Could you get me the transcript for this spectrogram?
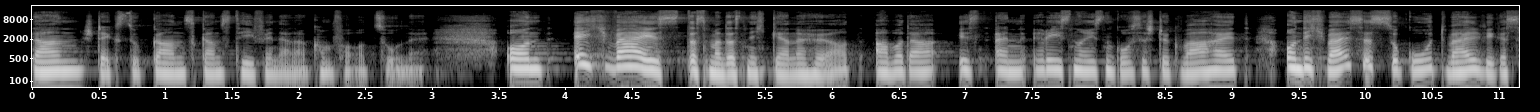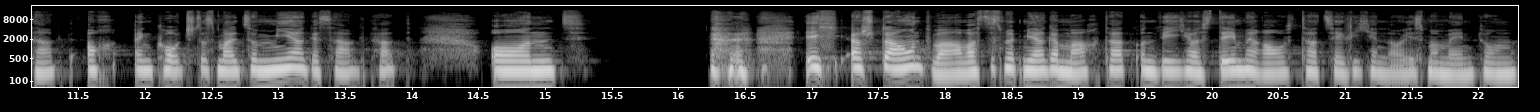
dann steckst du ganz, ganz tief in deiner Komfortzone. Und ich weiß, dass man das nicht gerne hört, aber da ist ein riesen, riesengroßes Stück Wahrheit. Und ich weiß es so gut, weil, wie gesagt, auch ein Coach das mal zu mir gesagt hat. Und ich erstaunt war, was das mit mir gemacht hat und wie ich aus dem heraus tatsächlich ein neues Momentum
